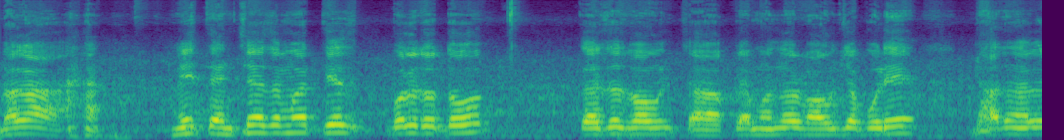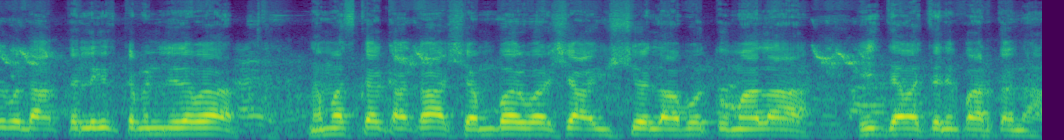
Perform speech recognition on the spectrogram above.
बघा मी त्यांच्यासमोर तेच बोलत होतो. कर्जत भाऊ आपल्या मनोहर भाऊंच्या पुढे. दादा नव्हे दादा लगेच कमेंट लिहिलं बघा. नमस्कार काका शंभर वर्ष आयुष्य लाभो तुम्हाला. हीच देवाच्याने प्रार्थना.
